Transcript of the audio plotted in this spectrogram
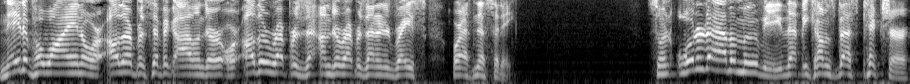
Native Hawaiian, or other Pacific Islander, or other represent, underrepresented race or ethnicity. So, in order to have a movie that becomes Best Picture,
